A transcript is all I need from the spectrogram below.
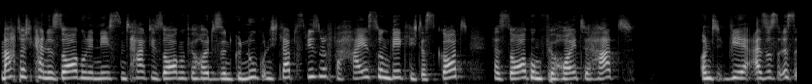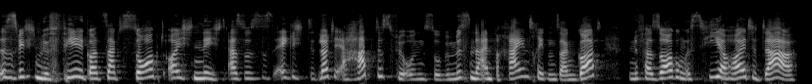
macht euch keine Sorgen um den nächsten Tag, die Sorgen für heute sind genug. Und ich glaube, das ist wie so eine Verheißung wirklich, dass Gott Versorgung für heute hat. Und wir, also es ist, es ist wirklich ein Befehl. Gott sagt, sorgt euch nicht. Also es ist eigentlich, Leute, er hat das für uns so. Wir müssen da einfach reintreten und sagen, Gott, eine Versorgung ist hier, heute da.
